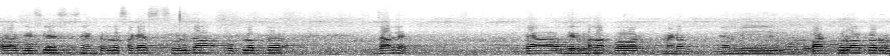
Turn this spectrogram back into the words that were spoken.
तर डी सी एस सी सेंटरला सगळ्या सुविधा उपलब्ध झाल्या आहेत. त्या निर्मला पवार मॅडम यांनी पाठपुरावा करून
